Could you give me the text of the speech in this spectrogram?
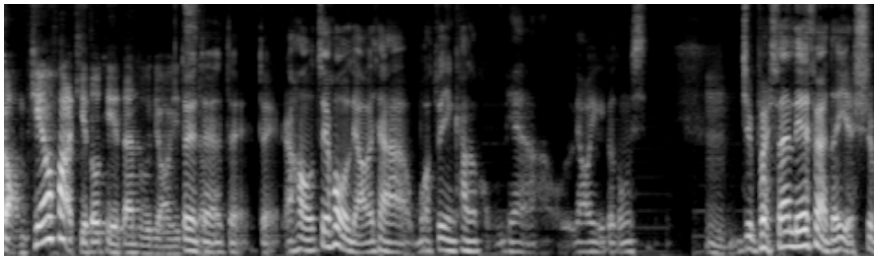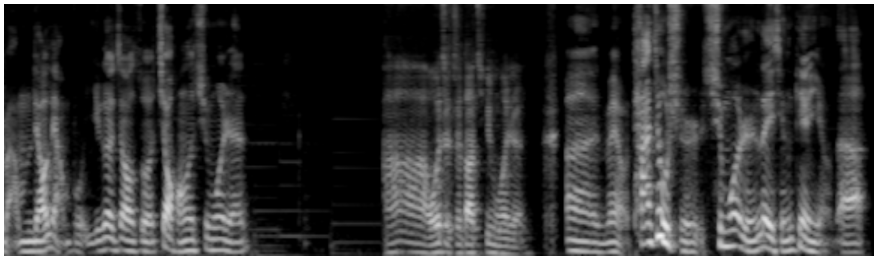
港片话题，都可以单独聊一期。对对对对，然后最后聊一下我最近看的恐怖片啊，我聊一个东西，嗯，就不是，虽然雷菲尔德也是吧，我们聊两部，一个叫做《教皇的驱魔人》啊，我只知道驱魔人，呃，没有，它就是驱魔人类型电影的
